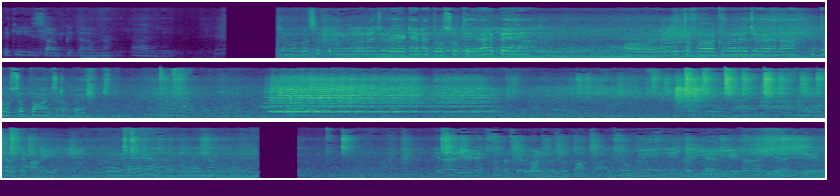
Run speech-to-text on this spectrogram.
ਤੇ ਕੀ ਹਿਸਾਬ ਕਿਤਾਬ ਨਾਲ ਹਾਂਜੀ जी मुगल सुप्रीम वाला जो रेट है ना दो सौ तेरह रुपये है और इतफाक वाला जो है ना दो सौ पाँच रुपये ਇਹਦਾ ਰੇਟ 190 92 ਜੋ ਬੰਦਾ ਕਿਉਂਕਿ ਇਹ ਤਾਂ ਗਿਆ ਰੇਟ ਨਾ ਇਹ ਰੇਟ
